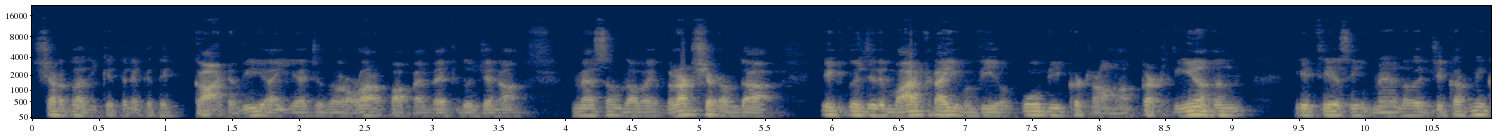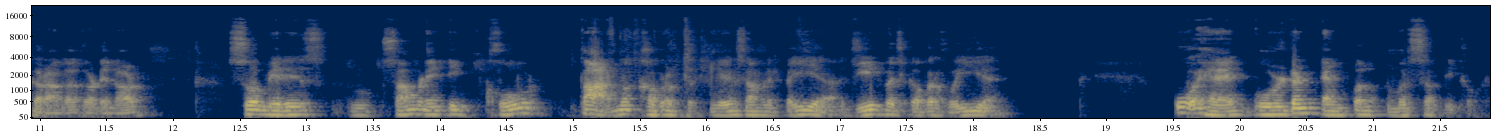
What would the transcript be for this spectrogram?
ਸ਼ਰਧਾ ਦੀ ਕਿਤੇ ਨਾ ਕਿਤੇ ਘਾਟ ਵੀ ਆਈ ਹੈ। ਜਦੋਂ ਰੌਲਾ ਰੱਪਾ ਪੈਂਦਾ, ਇੱਕ ਦੂਜੇ ਨਾਲ ਮੈਂ ਸਮਝਦਾ ਵਾ ਬਲੱਡ ਸ਼ੈਡ ਹੁੰਦਾ, ਇੱਕ ਦੂਜੇ ਦੇ ਮਾਰ ਕਟਾਈ ਹੁੰਦੀ ਹੈ, ਉਹ ਵੀ ਘਟਨਾਵਾਂ ਘਟਦੀਆਂ ਹਨ। ਇੱਥੇ ਅਸੀਂ, ਮੈਂ ਉਹਨਾਂ ਦਾ ਜ਼ਿਕਰ ਨਹੀਂ ਕਰਾਂਗਾ ਤੁਹਾਡੇ ਨਾਲ। ਸੋ ਮੇਰੇ ਸਾਹਮਣੇ ਇੱਕ ਹੋਰ ਧਾਰਮਿਕ ਖਬਰ ਤਸਵੀਰ ਸਾਹਮਣੇ ਪਈ ਹੈ ਅਜੀਬ ਵਿੱਚ ਖਬਰ ਹੋਈ ਹੈ ਉਹ ਹੈ 골ਡਨ ਟੈਂਪਲ ਅੰਮ੍ਰਿਤਸਰ ਦੀ ਖਬਰ,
